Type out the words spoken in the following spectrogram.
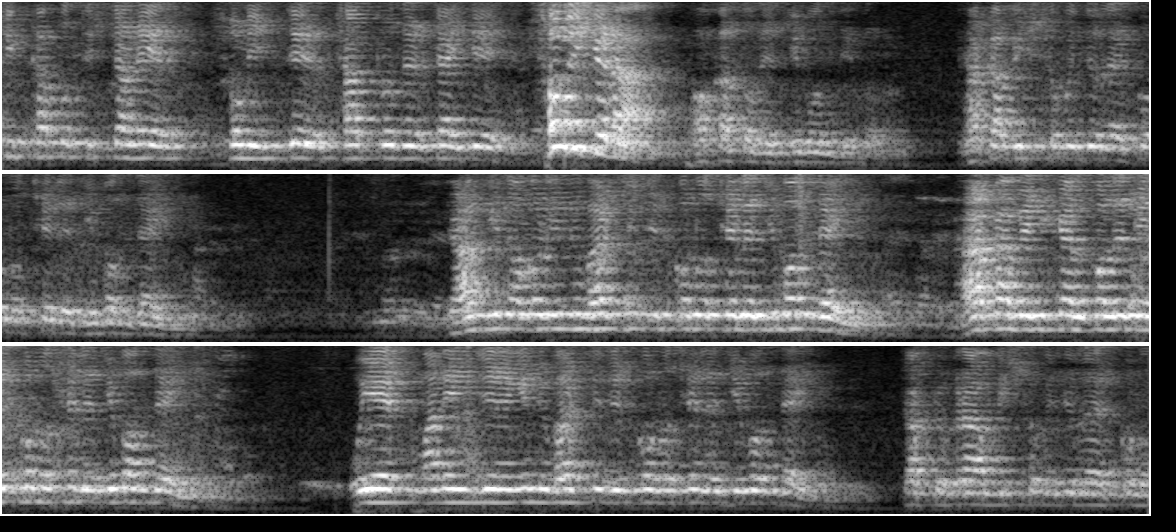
শিক্ষা প্রতিষ্ঠানের শ্রমিকদের, ছাত্রদের চাইতে শ্রমিকেরা অকাতরে জীবন দিল। ঢাকা বিশ্ববিদ্যালয়ের কোনো ছেলে জীবন দেয়নি। জাহাঙ্গীরনগর ইউনিভার্সিটির কোনো ছেলে জীবন দেয়নি। ঢাকা মেডিকেল কলেজের কোনো ছেলে জীবন দেয়নি। বুয়েট মানে ইঞ্জিনিয়ারিং ইউনিভার্সিটির কোনো ছেলে জীবন দেয়নি। চট্টগ্রাম বিশ্ববিদ্যালয়ের কোনো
